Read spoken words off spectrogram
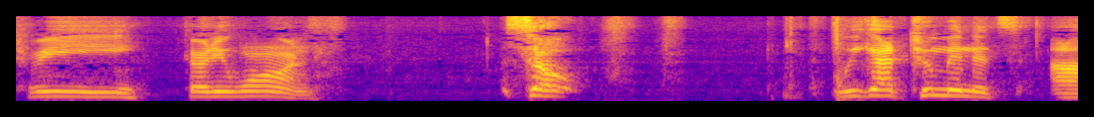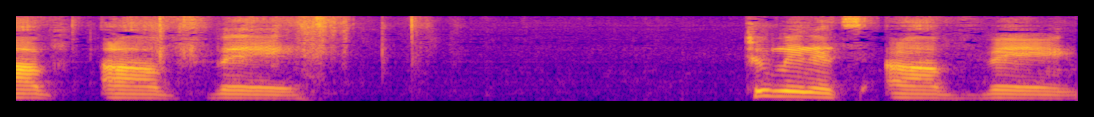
331. So we got two minutes of, of the, two minutes of the,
